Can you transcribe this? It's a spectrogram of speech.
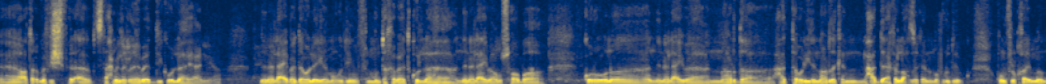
أعتقد ما فيش فرقة بتستحمل الغيابات دي كلها يعني. عندنا لعيبة دولية موجودين في المنتخبات كلها. عندنا لعيبة مصابة كورونا. عندنا لعيبة النهارده حتى وليد النهارده كان لحد آخر لحظة كان المفروض يكون في القائمة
